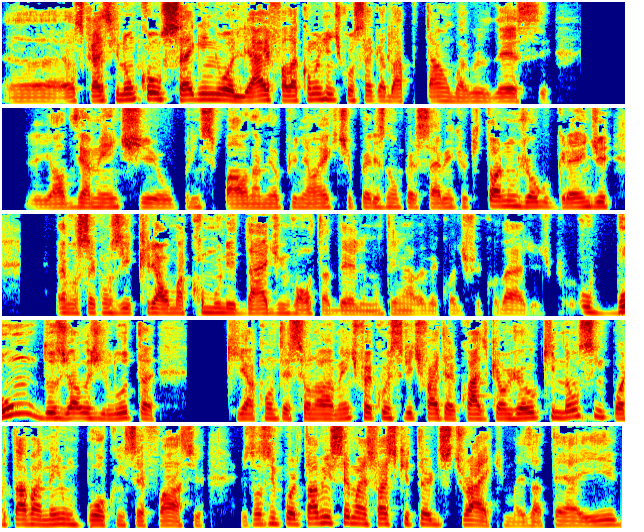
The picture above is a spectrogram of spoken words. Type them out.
Uh, é os caras que não conseguem olhar e falar como a gente consegue adaptar um bagulho desse. E obviamente o principal, na minha opinião, é que tipo, eles não percebem que o que torna um jogo grande é você conseguir criar uma comunidade em volta dele, não tem nada a ver com a dificuldade. Tipo, o boom dos jogos de luta que aconteceu novamente foi com Street Fighter 4, que é um jogo que não se importava nem um pouco em ser fácil. Ele só se importava em ser mais fácil que Third Strike, mas até aí.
